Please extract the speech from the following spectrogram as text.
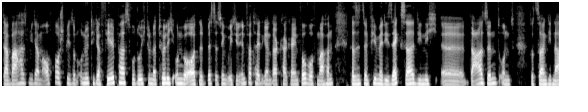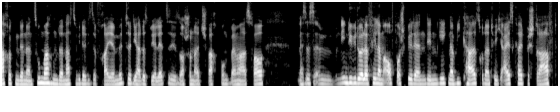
da war halt wieder im Aufbauspiel so ein unnötiger Fehlpass, wodurch du natürlich ungeordnet bist. Deswegen will ich den Innenverteidigern da gar keinen Vorwurf machen. Da sind es dann vielmehr die Sechser, die nicht äh, da sind und sozusagen die Nachrückenden dann zumachen. Und dann hast du wieder diese freie Mitte, die hattest du ja letzte Saison schon als Schwachpunkt beim HSV. Es ist ähm, ein individueller Fehler im Aufbauspiel, der den Gegner wie Karlsruhe natürlich eiskalt bestraft.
